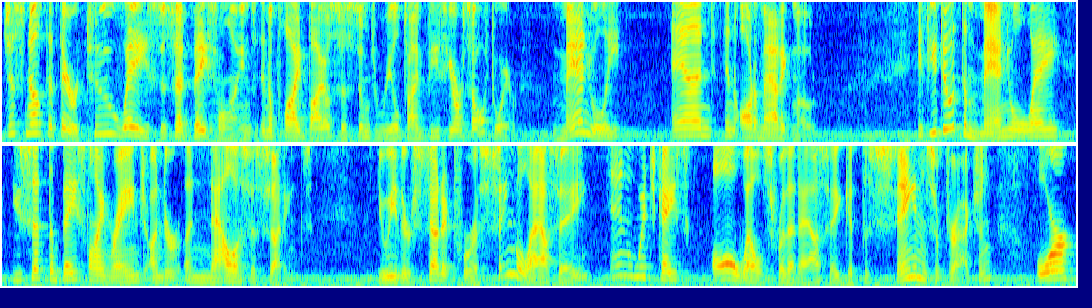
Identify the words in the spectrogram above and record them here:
just note that there are two ways to set baselines in Applied Biosystems real-time PCR software, manually and in automatic mode. If you do it the manual way, you set the baseline range under analysis settings. You either set it for a single assay, in which case all wells for that assay get the same subtraction, or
